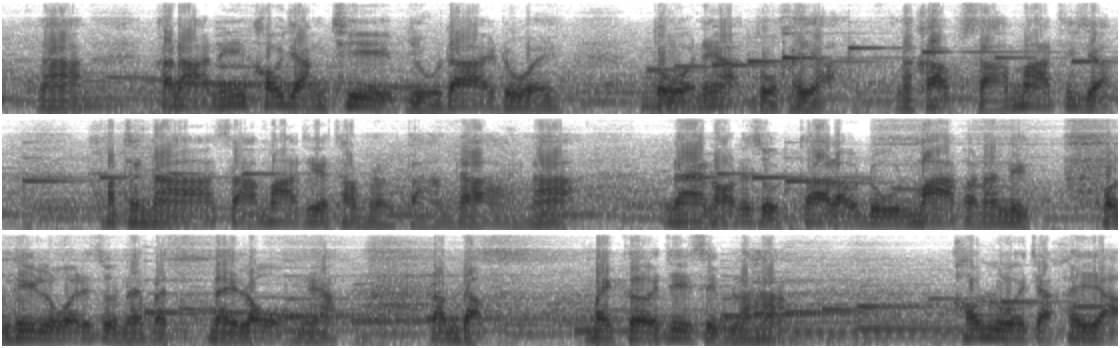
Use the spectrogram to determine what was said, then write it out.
ำนะฮะขณะนี้เขายังชีพอยู่ได้ด้วยตัวเนี้ยตัวขยะนะครับสามารถที่จะพัฒนาสามารถที่จะทำต่างๆได้นะฮะแน่นอนที่สุดถ้าเราดูมากกว่านั้นอีกคนที่รวยที่สุดในในโลกเนี่ยลำดับ ไม่เกิน 20แล้วฮะเขารวยจากขยะ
